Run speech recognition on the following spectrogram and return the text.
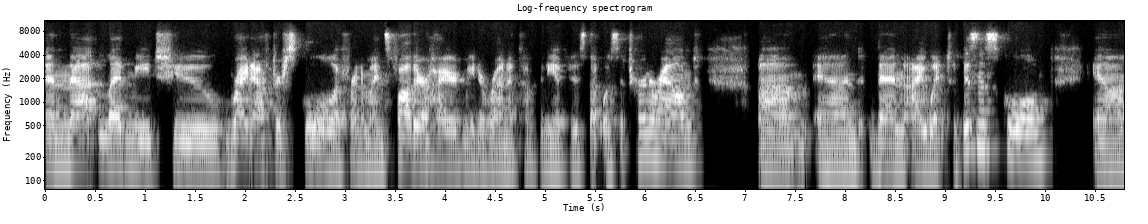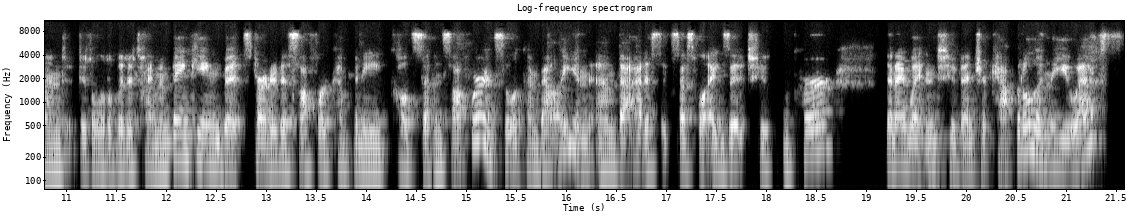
and that led me to right after school, a friend of mine's father hired me to run a company of his that was a turnaround. Um, and then I went to business school and did a little bit of time in banking, but started a software company called Seven Software in Silicon Valley. And um, that had a successful exit to Concur. Then I went into venture capital in the US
